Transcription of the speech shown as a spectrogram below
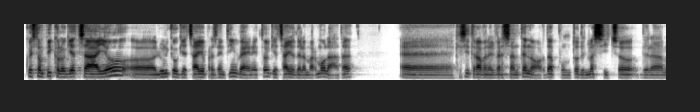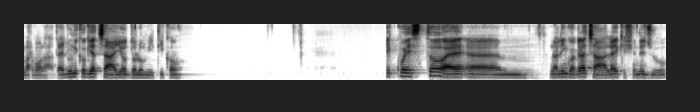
Questo è un piccolo ghiacciaio, l'unico ghiacciaio presente in Veneto, il ghiacciaio della Marmolada, eh, che si trova nel versante nord appunto del massiccio della Marmolada. È l'unico ghiacciaio dolomitico. E questo è ehm, una lingua glaciale che scende giù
